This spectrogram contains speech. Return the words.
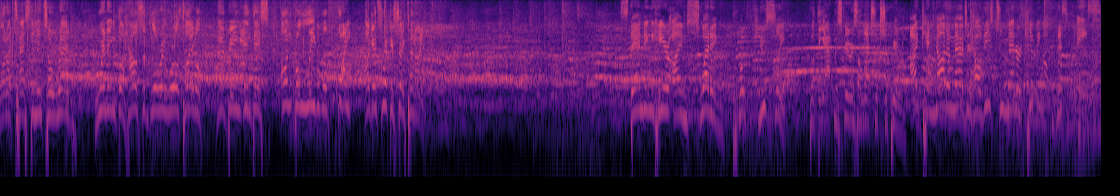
What a testament to Red winning the House of Glory World title and being in this unbelievable fight against Ricochet tonight. Standing here, I am sweating profusely. But the atmosphere is electric, Shapiro. I cannot imagine how these two men are keeping up this pace.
